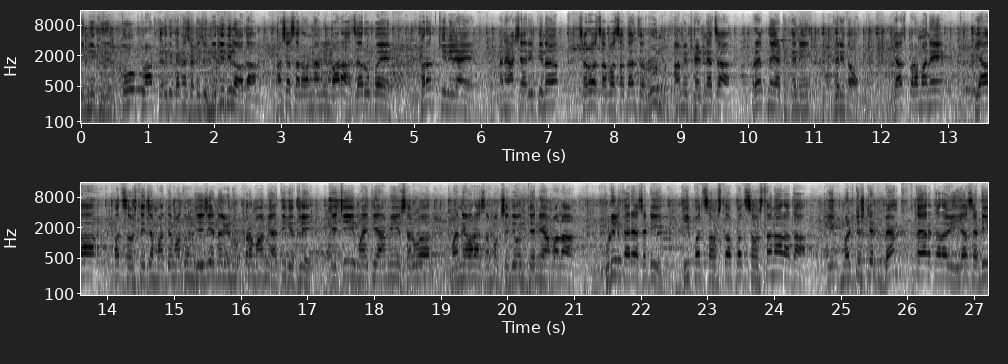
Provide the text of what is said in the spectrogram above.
निधी तो प्लॉट खरेदी करण्यासाठी जो निधी दिला होता अशा सर्वांना आम्ही बारा हजार रुपये परत केलेले आहे. आणि अशा रीतीनं सर्व सभासदांचं ऋण आम्ही फेडण्याचा प्रयत्न या ठिकाणी करीत आहोत. त्याचप्रमाणे या पतसंस्थेच्या माध्यमातून जे जे नवीन उपक्रम आम्ही हाती घेतले त्याची माहिती आम्ही सर्व मान्यवरासमक्ष देऊन त्यांनी आम्हाला पुढील कार्यासाठी ही पतसंस्था पतसंस्था न राहता एक मल्टीस्टेट बँक तयार करावी यासाठी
